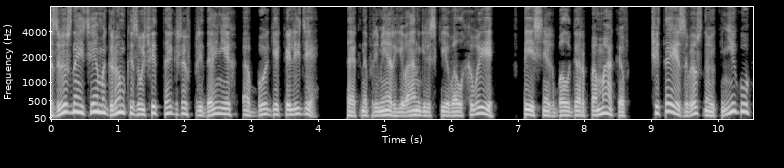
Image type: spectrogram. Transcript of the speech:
Звездная тема громко звучит также в преданиях о боге Калиде. Так, например, евангельские волхвы в песнях болгар-помаков, читая звездную книгу,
